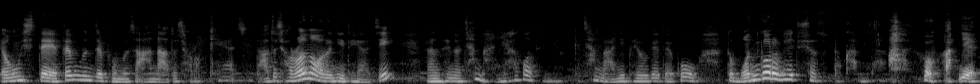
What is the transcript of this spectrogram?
영웅시대 팬분들 보면서 아 나도 저렇게 해야지 나도 저런 어른이 돼야지 라는 생각을 참 많이 하거든요 참 많이 배우게 되고 또 먼 걸음 해주셔서 또 감사합니다 아니에요.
